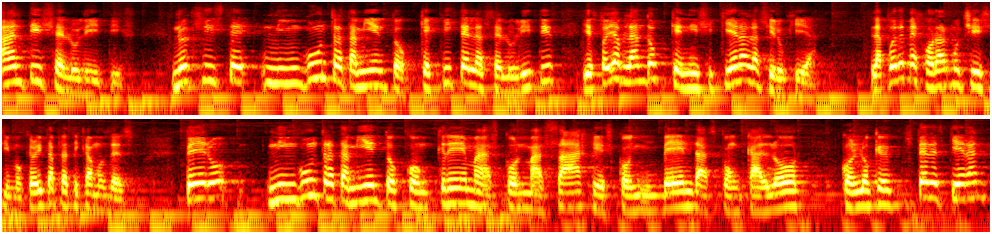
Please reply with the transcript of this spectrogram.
Anticelulitis. No existe ningún tratamiento que quite la celulitis y estoy hablando que ni siquiera la cirugía. La puede mejorar muchísimo, que ahorita platicamos de eso. Pero ningún tratamiento con cremas, con masajes, con vendas, con calor, con lo que ustedes quieran,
